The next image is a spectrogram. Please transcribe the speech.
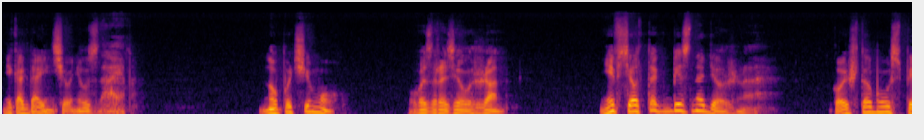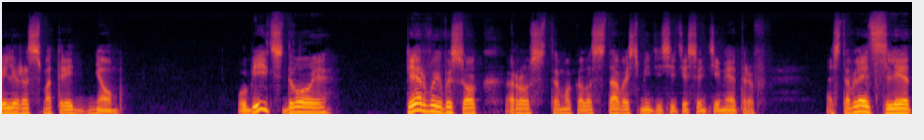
никогда и ничего не узнаем. Но почему? возразил Жан. Не все так безнадежно. Кое-что мы успели рассмотреть днем. Убийц двое, Первый высок, ростом около 180 сантиметров, оставляет след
